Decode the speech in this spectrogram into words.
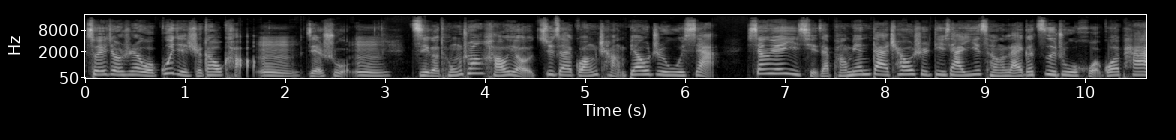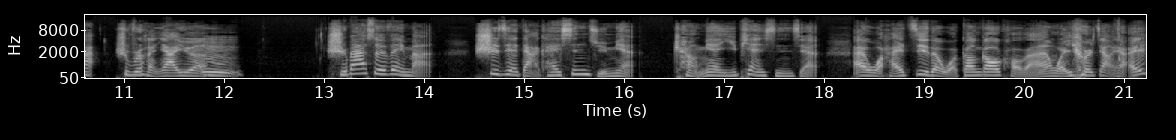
所以就是我估计是高考嗯结束，嗯几个同窗好友聚在广场标志物下，相约一起在旁边大超市地下一层来个自助火锅趴，是不是很押韵？嗯，十八岁未满，世界打开新局面，场面一片新鲜。哎，我还记得我刚高考完，我一会儿讲一下。哎，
